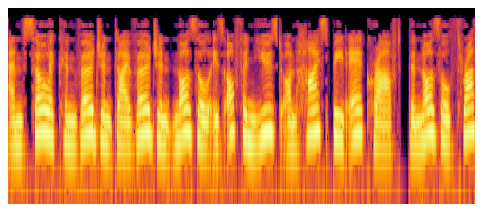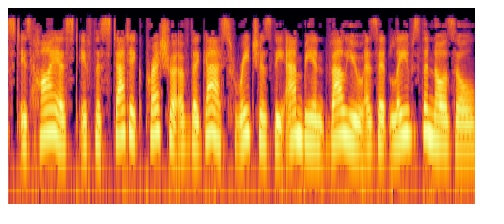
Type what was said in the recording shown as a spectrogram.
and so a convergent-divergent nozzle is often used on high-speed aircraft. The nozzle thrust is highest if the static pressure of the gas reaches the ambient value as it leaves the nozzle.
